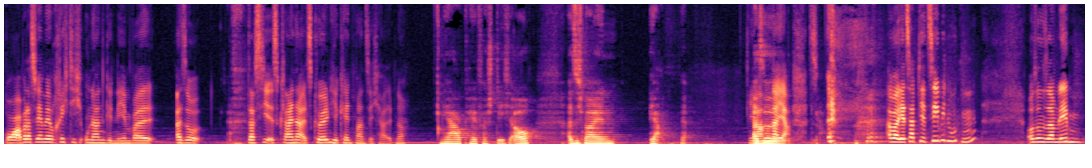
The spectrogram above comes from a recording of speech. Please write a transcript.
Boah, aber das wäre mir richtig unangenehm, weil, also, das hier ist kleiner als Köln, hier kennt man sich halt, ne? Ja, okay, verstehe ich auch. Also ich meine, ja, ja. Ja, Also- naja. aber jetzt habt ihr zehn Minuten aus unserem Leben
